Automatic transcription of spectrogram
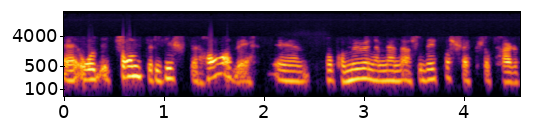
Eh, och ett sånt register har vi eh, på kommunen men alltså det är på 6 500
